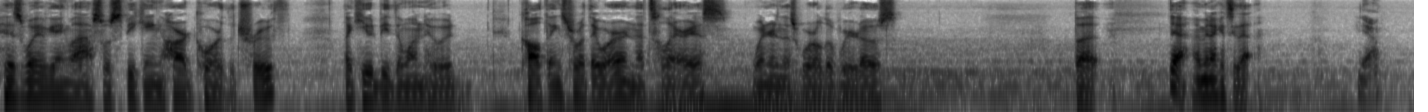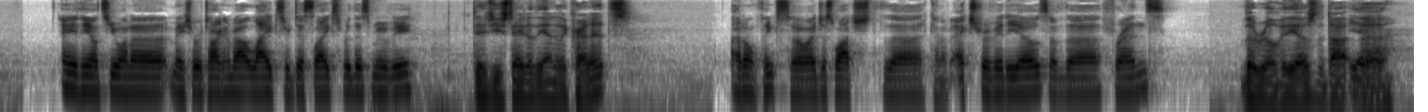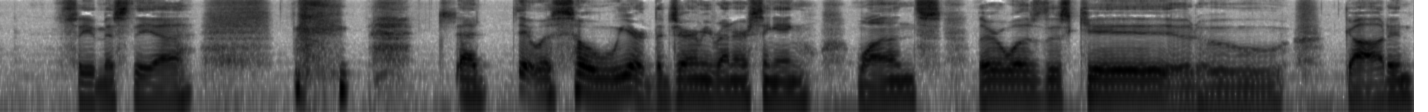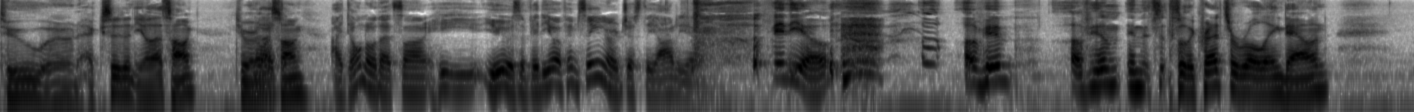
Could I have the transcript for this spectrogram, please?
his way of getting laughs was speaking hardcore the truth. Like he would be the one who would call things for what they were, and that's hilarious when you're in this world of weirdos. But yeah, I mean, I can see that. Yeah. Anything else you want to make sure we're talking about likes or dislikes for this movie? Did you stay to the end of the credits? I don't think so. I just watched the kind of extra videos of the friends. The real videos, the dot, Yeah. the. So you missed the. uh uh, it was so weird. The Jeremy Renner singing, "Once there was this kid who got into an accident." You know that song? Do you remember No, I that d- song? I don't know that song. He used a video of him singing or just the audio? video of him of him in the, so the credits are rolling down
